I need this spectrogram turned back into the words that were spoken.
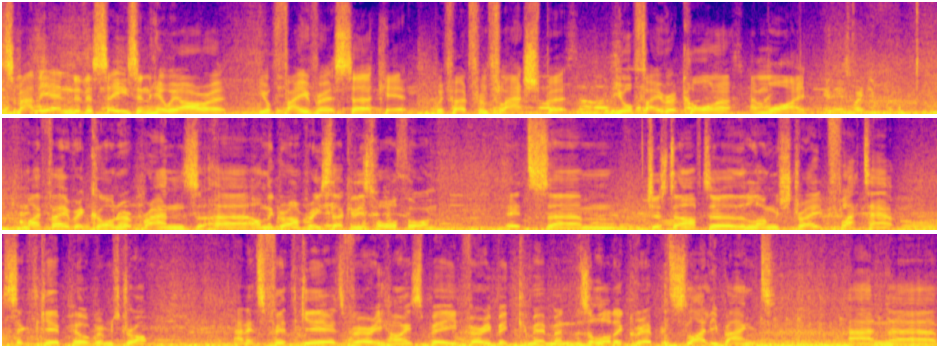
So at the end of the season, here we are at your favourite circuit. We've heard from Flash, but your favourite corner and why? My favourite corner at Brands uh, on the Grand Prix circuit is Hawthorn. It's um, just after the long straight, flat out sixth gear Pilgrim's drop, and it's fifth gear. It's very high speed, very big commitment. There's a lot of grip. It's slightly banked, and uh,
